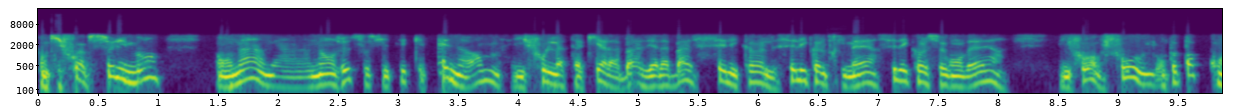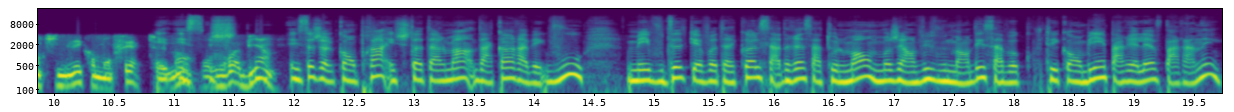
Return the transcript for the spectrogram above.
Donc, il faut absolument on a un, enjeu de société qui est énorme. il faut l'attaquer à la base. Et à la base, c'est l'école. C'est l'école primaire, c'est l'école secondaire. Il faut, il faut, on peut pas continuer comme on fait actuellement. on le voit bien. Et ça, je le comprends et je suis totalement d'accord avec vous. Mais vous dites que votre école s'adresse à tout le monde. Moi, j'ai envie de vous demander, ça va coûter combien par élève par année?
